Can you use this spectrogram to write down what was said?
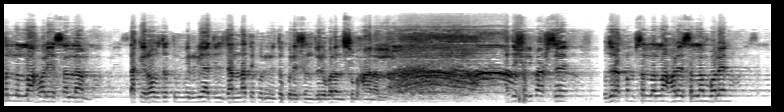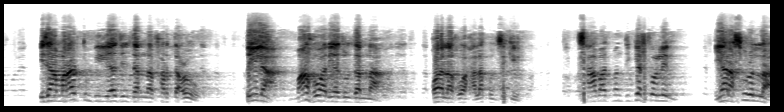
সাল্লাম তাকে রওজাতুমির রিয়াজিল জান্নাতে পরিণত করেছেন। জুড়ে বলেন সুবহান আল্লাহ হাদিস শরীফ আসছে। হুজুর আকরম সাল্লাহ সাল্লাম বলেন, ইজা মারার তুম বিরিয়াজিল জান্না ফারতাউ। তিলা মা হুয়া রিয়াজুল জান্না? কয়লা হুয়া হালাকুল জিকির। সাহাবাজমান জিজ্ঞাসা করলেন, ইয়া রাসূলুল্লাহ,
